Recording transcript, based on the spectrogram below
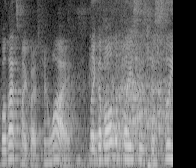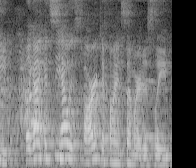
Well, that's my question. Why? Like, of all the places to sleep, like, I can see how it's hard to find somewhere to sleep,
